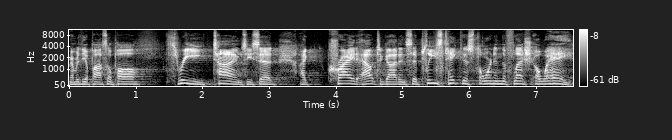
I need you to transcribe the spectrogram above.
Remember the Apostle Paul? Three times he said, I cried out to God and said, Please take this thorn in the flesh away.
